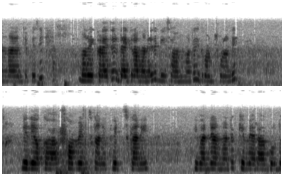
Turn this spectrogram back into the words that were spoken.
ఉన్నాయని చెప్పేసి మనం ఇక్కడైతే డయాగ్రామ్ అనేది గీసాం అనమాట ఇదిగోండి చూడండి. వీళ్ళ యొక్క కామెంట్స్ కానీ ట్విట్స్ కానీ ఇవన్నీ అనమాట కెమెరా గుడ్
